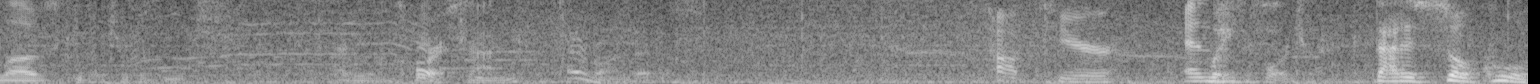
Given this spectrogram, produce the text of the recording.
loves Koopa Troopa Beach. Everyone's Of course, track. everyone does. Top tier and Wait, support track. that is so cool.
